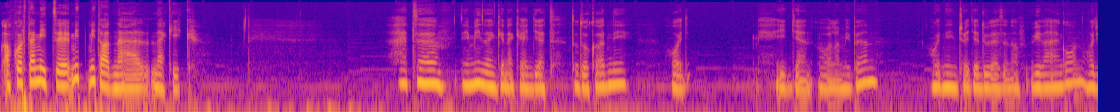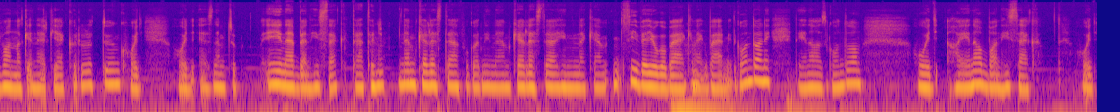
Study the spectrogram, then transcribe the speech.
akkor te mit, mit, mit adnál nekik? Hát én mindenkinek egyet tudok adni, hogy higgyen valamiben, hogy nincs egyedül ezen a világon, hogy vannak energiák körülöttünk, hogy, hogy ez nem csak én ebben hiszek, tehát, hogy uh-huh. nem kell ezt elfogadni, nem kell ezt elhinni nekem. Szíve joga bárkinek uh-huh. bármit gondolni, de én azt gondolom, hogy ha én abban hiszek, hogy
